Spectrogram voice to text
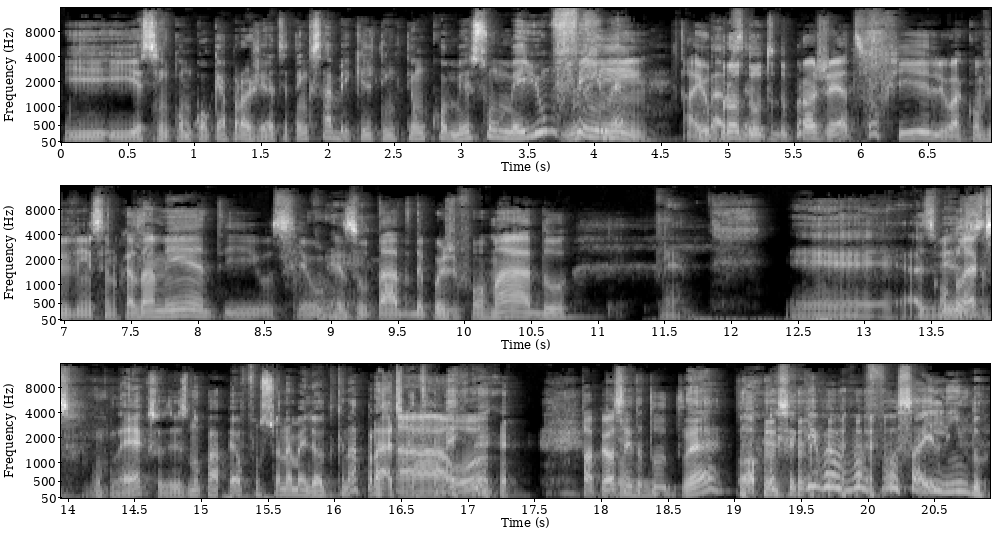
E, e, assim, como qualquer projeto, você tem que saber que ele tem que ter um começo, um meio e um E o fim, né? Aí Não o produto do projeto, seu filho, a convivência no casamento e o seu É. resultado depois de formado. É, às Complexo. vezes complexo, às vezes no papel funciona melhor do que na prática Ah, né? papel aceita tudo. né? Opa, isso aqui vai, vou, vou sair lindo.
